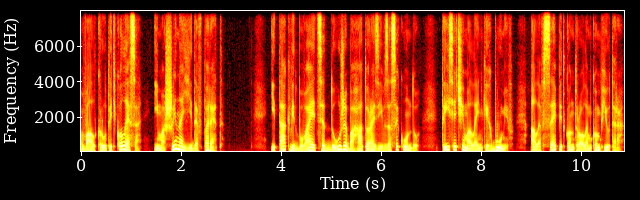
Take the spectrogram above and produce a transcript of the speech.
вал крутить колеса, і машина їде вперед. І так відбувається дуже багато разів за секунду, тисячі маленьких бумів, але все під контролем комп'ютера.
